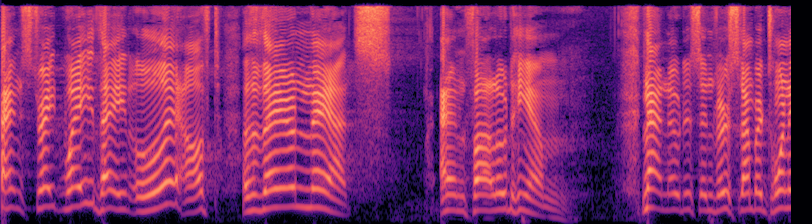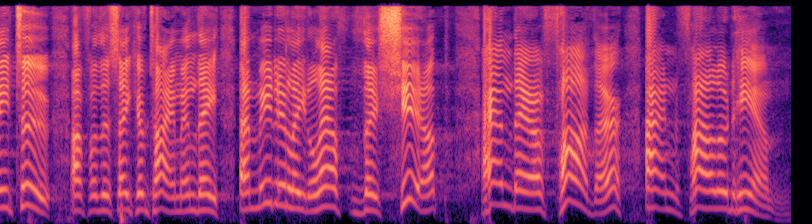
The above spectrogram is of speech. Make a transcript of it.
and straightway they left their nets and followed him. Now, notice in verse number 22, uh, for the sake of time, and they immediately left the ship and their father and followed him.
